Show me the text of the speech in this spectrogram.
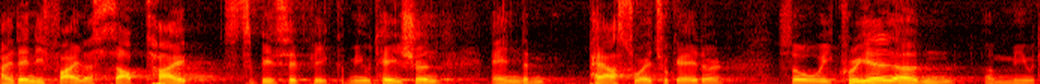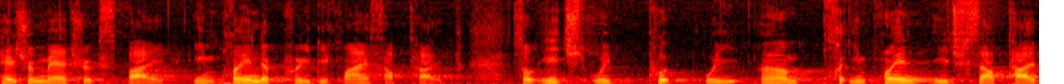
identify the subtype, specific mutation, and the pathway together? So we create a, a mutation matrix by implanting a predefined subtype. So each, we put, we um, implant each subtype,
